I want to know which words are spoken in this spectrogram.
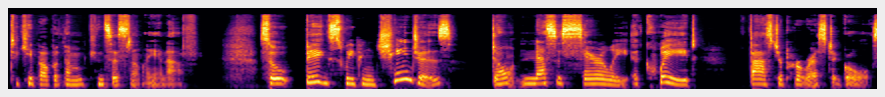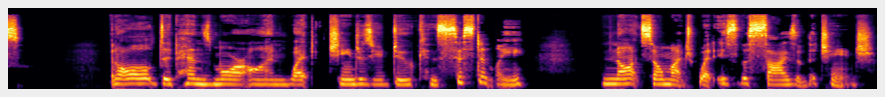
to keep up with them consistently enough. So, big sweeping changes don't necessarily equate faster progress to goals. It all depends more on what changes you do consistently not so much what is the size of the change.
